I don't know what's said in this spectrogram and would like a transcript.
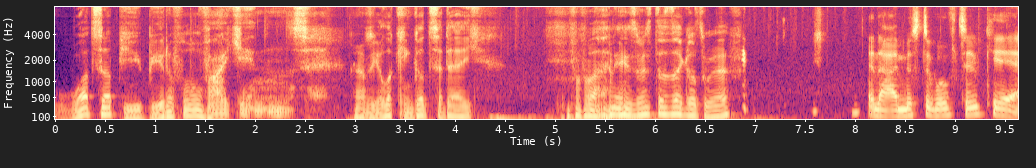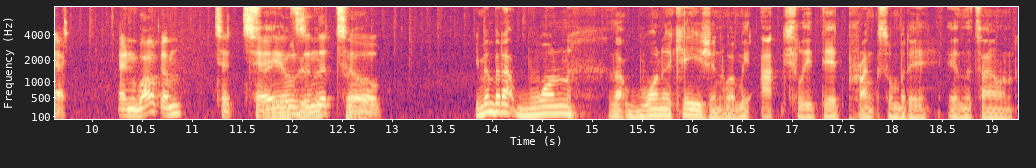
What's up, you beautiful Vikings? Oh, you're looking good today. My name's Mr. Zigglesworth. And I'm Mr. Wolf 2K. And welcome to Tales, in, the, Tub. You remember that one that one occasion when we actually did prank somebody in the town?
